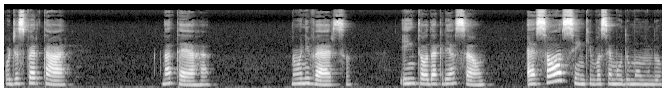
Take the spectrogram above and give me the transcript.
o despertar na Terra, no universo e em toda a criação. É só assim que você muda o mundo.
